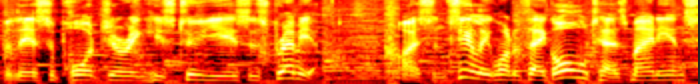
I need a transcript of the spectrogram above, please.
for their support during his two years as Premier. I sincerely want to thank all Tasmanians,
